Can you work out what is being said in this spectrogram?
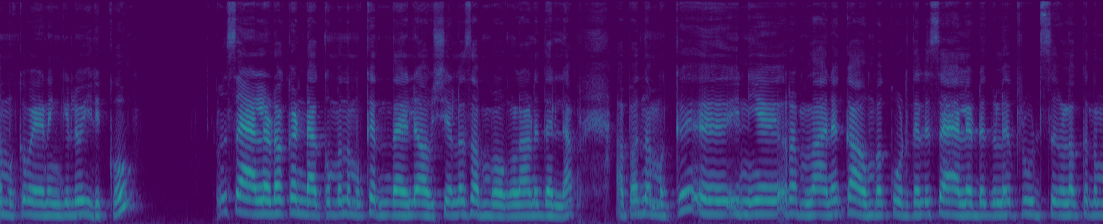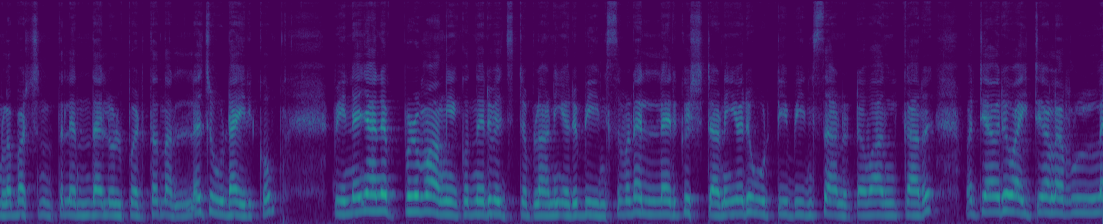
നമുക്ക് വേണമെങ്കിലും ഇരിക്കും. സാലഡൊക്കെ ഉണ്ടാക്കുമ്പോൾ നമുക്ക് എന്തായാലും ആവശ്യമുള്ള സംഭവങ്ങളാണ് ഇതെല്ലാം. അപ്പോൾ നമുക്ക് ഇനി റംസാനൊക്കെ ആകുമ്പോൾ കൂടുതൽ സാലഡുകൾ ഫ്രൂട്ട്സുകളൊക്കെ നമ്മളെ ഭക്ഷണത്തിൽ എന്തായാലും ഉൾപ്പെടുത്താൻ നല്ല ചൂടായിരിക്കും. പിന്നെ ഞാൻ എപ്പോഴും വാങ്ങിക്കുന്ന ഒരു വെജിറ്റബിളാണ് ഈ ഒരു ബീൻസ് ഇവിടെ എല്ലാവർക്കും ഇഷ്ടമാണ് ഈ ഒരു ഊട്ടി ബീൻസ് ആണ് കേട്ടോ വാങ്ങിക്കാറ്. മറ്റേ ആ ഒരു വൈറ്റ് കളറിലുള്ള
